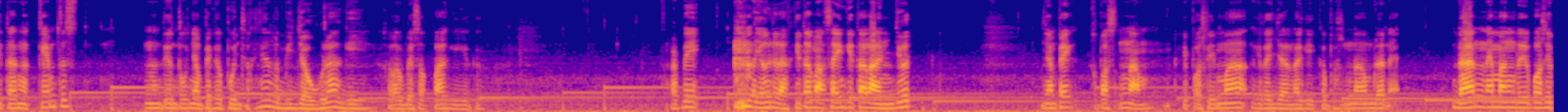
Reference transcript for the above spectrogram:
kita ngecamp terus nanti untuk nyampe ke puncaknya lebih jauh lagi kalau besok pagi gitu. Tapi ya udahlah kita maksain kita lanjut nyampe ke pos 6 di pos 5 kita jalan lagi ke pos 6 dan dan emang dari pos 5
